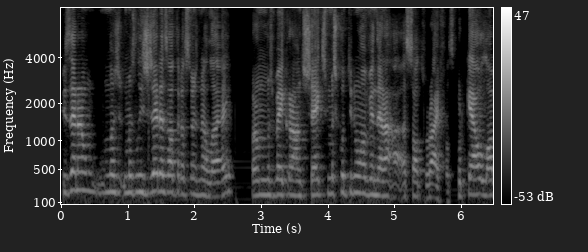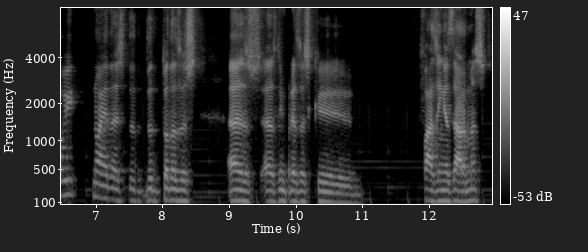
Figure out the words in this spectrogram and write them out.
fizeram umas, umas, ligeiras alterações na lei para uns background checks, mas continuam a vender assault rifles, porque há o lobby, não é, das, de, de todas as, as, as empresas que fazem as armas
